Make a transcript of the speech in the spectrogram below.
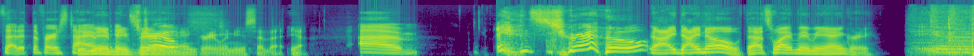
said it the first time. It made me it's very true. angry when you said that. Yeah. Um, it's true. I, I know. That's why it made me angry. You're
